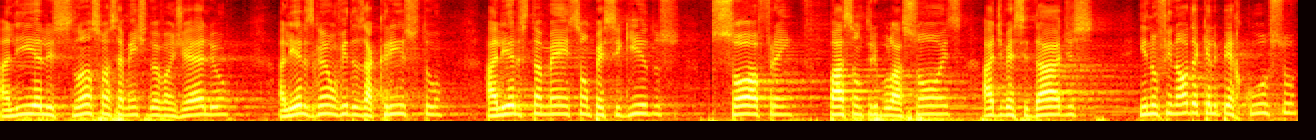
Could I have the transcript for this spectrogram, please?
ali eles lançam a semente do Evangelho, ali eles ganham vidas a Cristo, ali eles também são perseguidos, sofrem, passam tribulações, adversidades, e no final daquele percurso,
